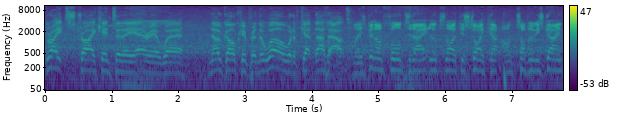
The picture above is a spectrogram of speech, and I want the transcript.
Great strike into the area where no goalkeeper in the world would have kept that out. Well, he's been on form today. It looks like a striker on top of his game.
